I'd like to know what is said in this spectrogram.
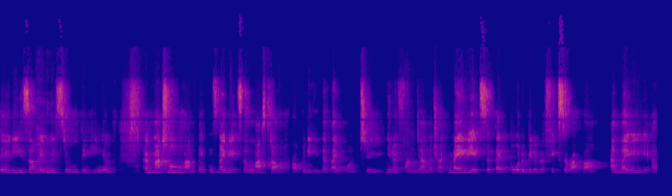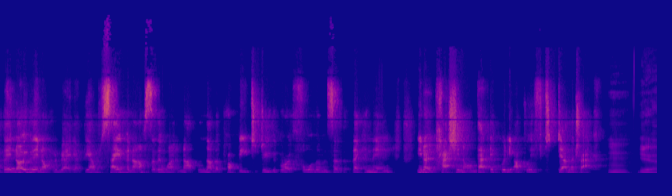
30s i mean we're still thinking of, of much more fun things. Maybe it's a lifestyle property that they want to you know fund down the track. Maybe it's that they've bought a bit of a fixer upper and they they know they're not going to be able to save enough so they want another property to do the growth for them so that they can then you know cash in on that equity uplift down the track. Mm, yeah.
